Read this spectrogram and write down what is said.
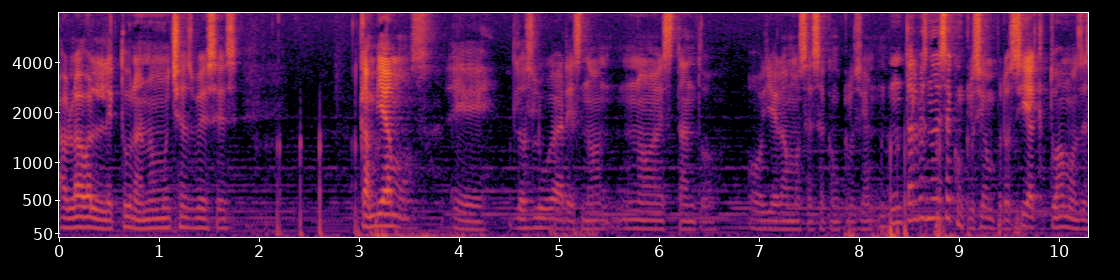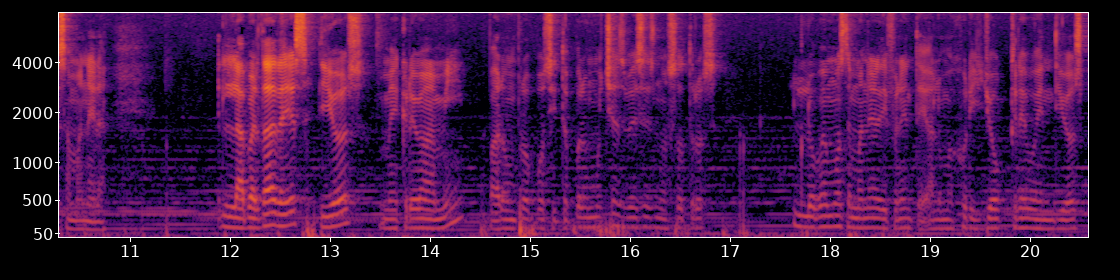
hablaba la lectura, ¿no? Muchas veces cambiamos eh, los lugares, ¿no? No es tanto o llegamos a esa conclusión. Tal vez no esa conclusión, pero sí actuamos de esa manera. La verdad es, Dios me creó a mí para un propósito, pero muchas veces nosotros lo vemos de manera diferente. A lo mejor y yo creo en Dios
